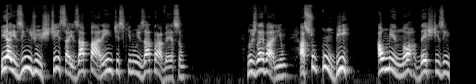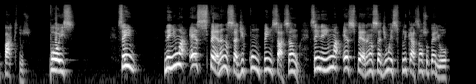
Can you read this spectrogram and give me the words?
e as injustiças aparentes que nos atravessam nos levariam a sucumbir ao menor destes impactos, pois, sem nenhuma esperança de compensação, sem nenhuma esperança de uma explicação superior,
